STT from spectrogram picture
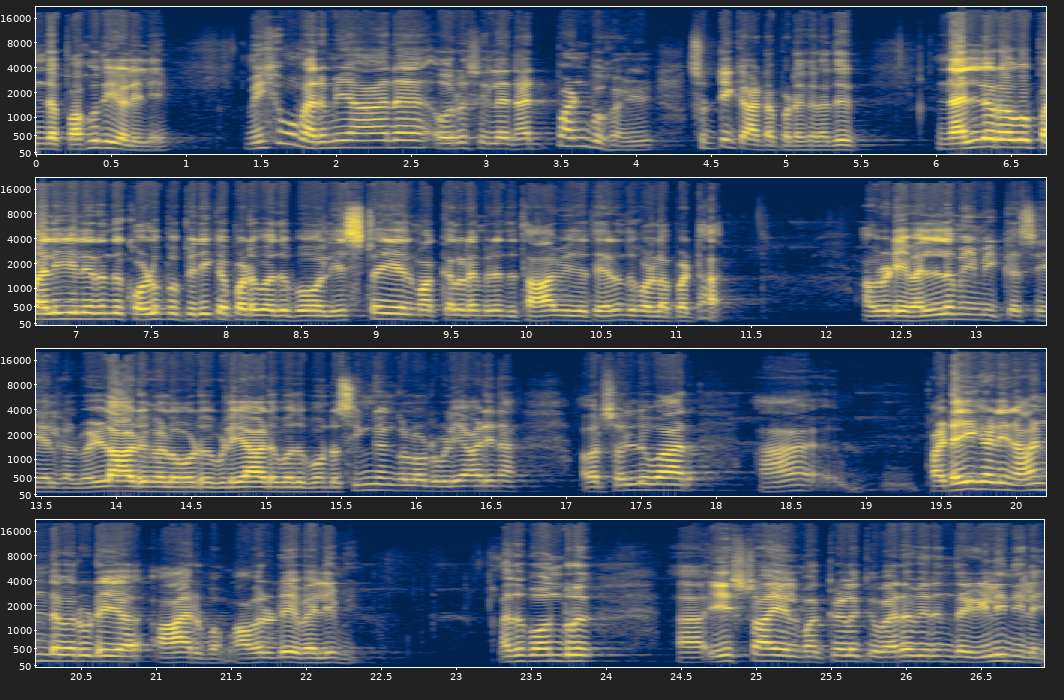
இந்த பகுதிகளிலே மிகவும் அருமையான ஒரு சில நற்பண்புகள் சுட்டி காட்டப்படுகிறது நல்லுறவு பலியிலிருந்து கொழுப்பு பிரிக்கப்படுவது போல் இஸ்ரேல் மக்களிடமிருந்து தாவீது தெரிந்து கொள்ளப்பட்டார். அவருடைய வல்லமை மிக்க செயல்கள் வெள்ளாடுகளோடு விளையாடுவது போன்று சிங்கங்களோடு விளையாடினார் அவர் சொல்லுவார் படைகளின் ஆண்டவருடைய ஆர்வம் அவருடைய வலிமை. அதுபோன்று இஸ்ராயல் மக்களுக்கு வரவிருந்த இழிநிலை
